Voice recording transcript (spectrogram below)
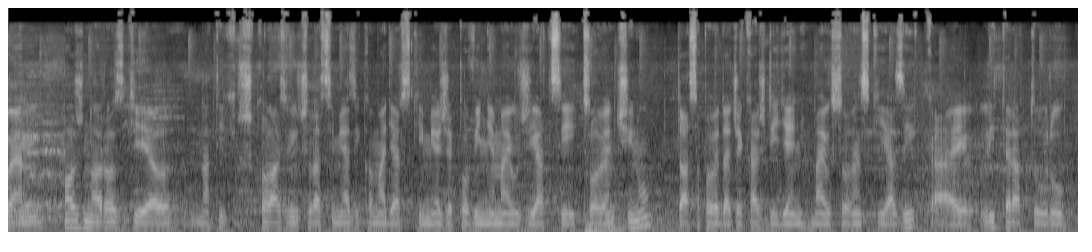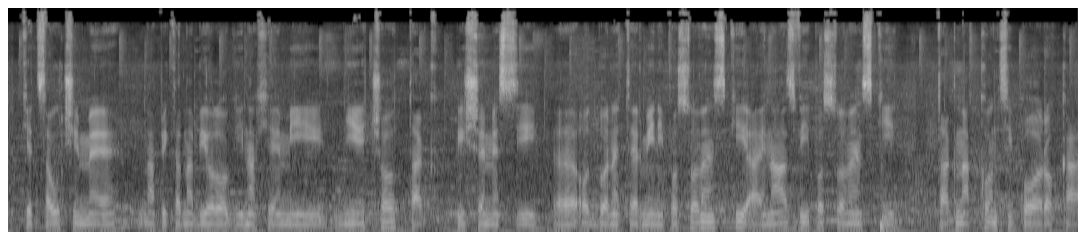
len možno rozdiel na tých školách s vyučovacím jazykom maďarským je, že povinne majú žiaci slovenčinu. Dá sa povedať, že každý deň majú slovenský jazyk, aj literatúru. Keď sa učíme napríklad na biológii, na chémii niečo, tak píšeme si e, odborné termíny po slovensky, aj názvy po slovensky tak na konci pol roka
